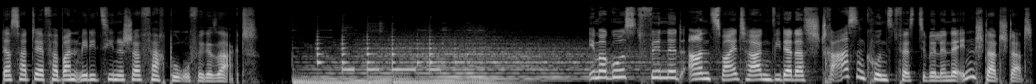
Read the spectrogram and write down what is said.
Das hat der Verband medizinischer Fachberufe gesagt. Im August findet an zwei Tagen wieder das Straßenkunstfestival in der Innenstadt statt.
